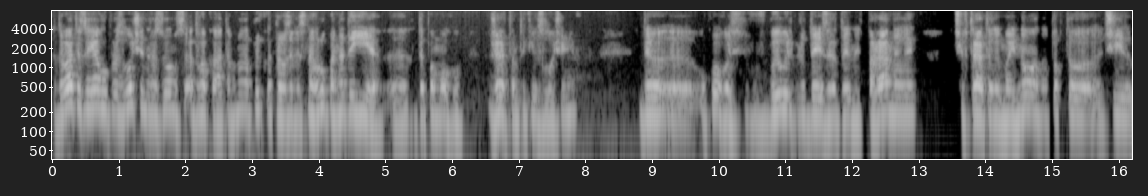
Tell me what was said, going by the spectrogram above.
Подавати заяву про злочин разом з адвокатом. Ну, наприклад, правозахисна група надає е, допомогу жертвам таких злочинів, де е, у когось вбили людей з родини, поранили, чи втратили майно, ну тобто, чи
